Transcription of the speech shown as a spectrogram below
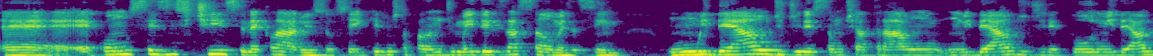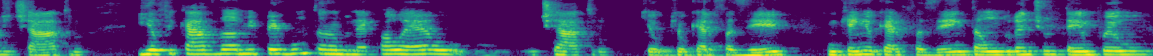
é, é como se existisse, né? Claro, isso eu sei que a gente está falando de uma idealização, mas assim, um ideal de direção teatral, um, um, ideal de diretor, um ideal de teatro. E eu ficava me perguntando, né, qual é o, o teatro que eu, que eu quero fazer, com quem eu quero fazer. Então, durante um tempo, eu,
